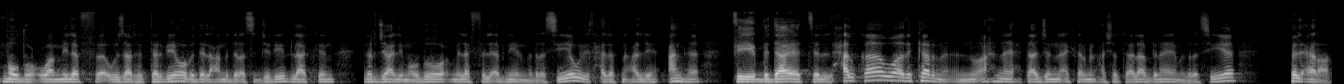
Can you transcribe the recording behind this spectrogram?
الموضوع وملف وزارة التربية وبدا العام الدراسي الجديد لكن نرجع لموضوع ملف الأبنية المدرسية واللي تحدثنا عنها في بداية الحلقة. وذكرنا إنه إحنا يحتاج لنا أكثر من 10000 بناية مدرسية في العراق.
